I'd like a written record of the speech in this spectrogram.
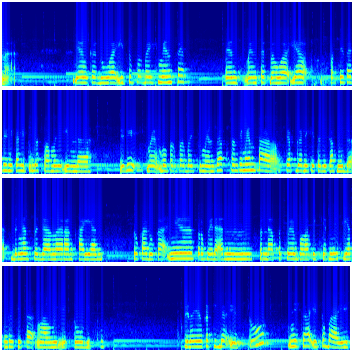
Nah yang kedua itu perbaiki mindset. Mindset bahwa ya seperti tadi nikah itu gak selamanya indah. Jadi memperbaiki mindset sentimental. Siap gak nih kita nikah muda? Dengan segala rangkaian suka dukanya perbedaan pendapat dan pola pikirnya siap nggak kita ngalamin itu gitu Nah yang ketiga itu nikah itu baik.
